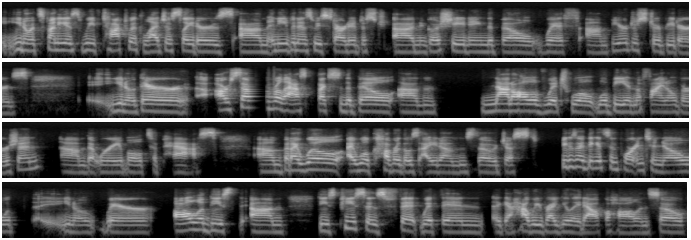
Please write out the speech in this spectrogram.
You know, it's funny as we've talked with legislators, um, and even as we started just, uh, negotiating the bill with um, beer distributors, you know, there are several aspects to the bill, um, not all of which will will be in the final version um, that we're able to pass. Um, but I will I will cover those items though, just because I think it's important to know, you know, where all of these um, these pieces fit within again how we regulate alcohol. And so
